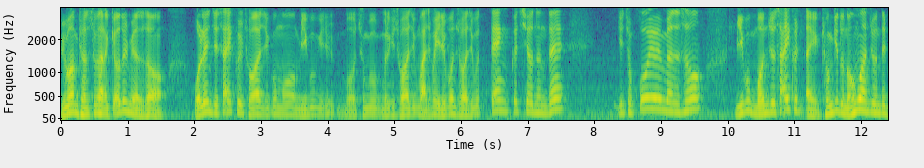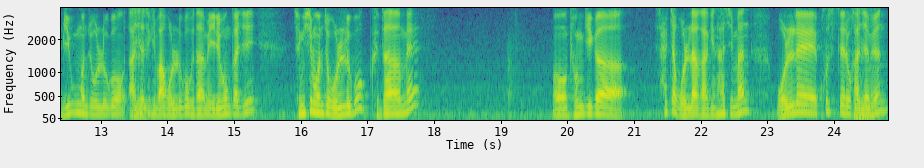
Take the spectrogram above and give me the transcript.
묘한 변수가 하나 껴들면서 원래 이제 사이클 좋아지고 뭐 미국 일- 뭐 중국 뭐 이렇게 좋아지고 마지막에 일본 좋아지고 땡 끝이었는데 이게 좀 꼬이면서 미국 먼저 사이클 아니 경기도 너무 안 좋은데 미국 먼저 오르고 아시아 증시 막 오르고 그다음에 일본까지 증시 먼저 오르고 그다음에 어 경기가 살짝 올라가긴 하지만 원래 코스대로 가자면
